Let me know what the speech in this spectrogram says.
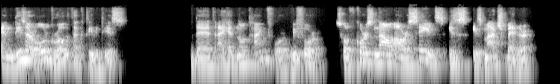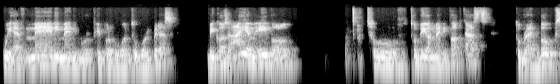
And these are all growth activities that I had no time for before. So of course now our sales is is much better. We have many many more people who want to work with us because I am able to to be on many podcasts, to write books,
